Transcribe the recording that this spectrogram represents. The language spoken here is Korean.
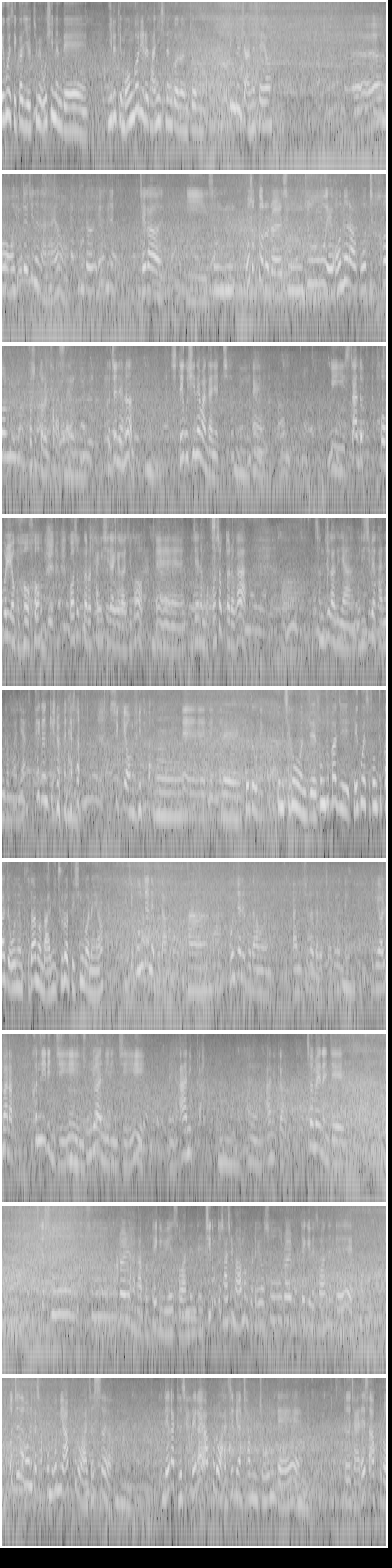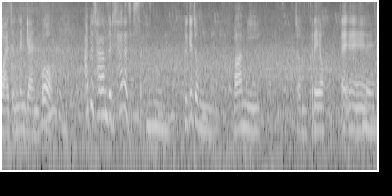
대구에서 여기까지 열심히 오시는데 이렇게 먼 거리를 다니시는 거는 좀 힘들지 않으세요? 에, 뭐 힘들지는 않아요. 힘들 제가 이 성, 고속도로를 성주에 오느라고 처음 고속도로를 타봤어요. 그 전에는 대구 시내만 다녔지. 예. 이 사드 뽑으려고 고속도로 타기 시작해가지고 예, 이제는 뭐 고속도로가 어, 성주가 그냥 우리 집에 가는 것 마냥 퇴근길 마냥 쉽게 옵니다. 음, 예, 예, 예, 예. 네. 그래도 그럼 지금은 이제 성주까지 대구에서 성주까지 오는 부담은 많이 줄어드신 거네요. 이제 운전의 부담, 아, 운전의 부담은 많이 줄어들었죠. 그런데 이게 얼마나 큰 일인지 음. 중요한 일인지 예, 아니까, 음, 예, 아니까 처음에는 이제 진짜 수 수를 하나 보태기 위해서 왔는데 지금도 사실 마음은 그래요. 수를 보태기 위해서 왔는데 어쩌다 보니까 자꾸 몸이 앞으로 와졌어요. 내가 더 잘해가 앞으로 와주면 참 좋은데 더 잘해서 앞으로 와졌는 게 아니고 앞에 사람들이 사라졌어요. 음, 그게 좀 마음이 좀 그래요. 예, 예, 예. 네.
